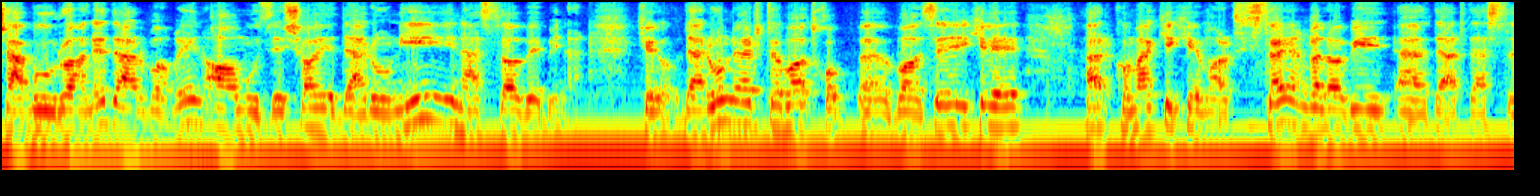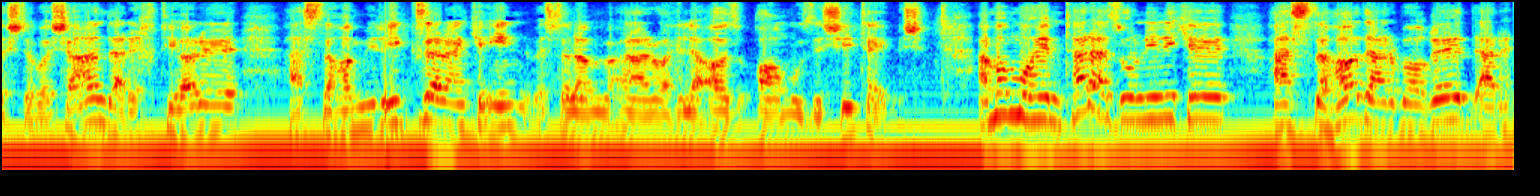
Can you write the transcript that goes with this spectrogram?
شبورانه در واقع این آموزش های درونی این هستا ببینن. که در اون ارتباط خب واضحه که هر کمکی که مارکسیست های انقلابی در دست داشته باشن در اختیار هسته ها میره. یگذارن که این مثلا مراحل از آموزشی طی بشه. اما مهمتر از اون اینه که هسته ها در واقع در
